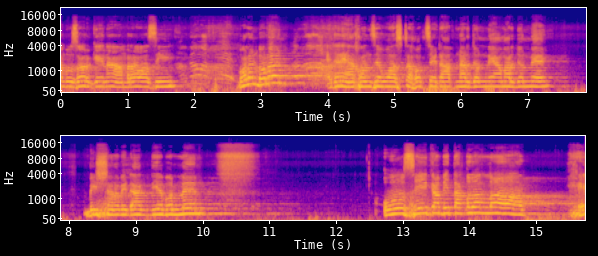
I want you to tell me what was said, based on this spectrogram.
আবুসরকে না আমরাও আছি? বলেন বলেন। এখানে এখন যে ওয়াজটা হচ্ছে, এটা আপনার জন্য, আমার জন্য? বিশ্বনবী ডাক দিয়ে বললেন ও সেই কাবি তাকওয়াল্লাহ হে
